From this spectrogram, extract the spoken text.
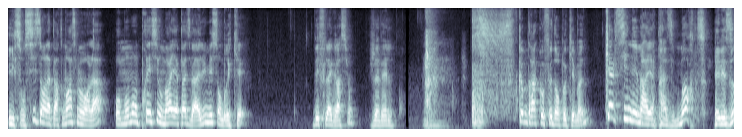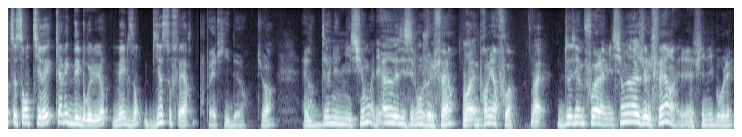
Ils sont six dans l'appartement à ce moment-là. Au moment précis où Maria Paz va allumer son briquet, déflagration, Javel. Pff, Comme Dracofeu dans Pokémon. Calcine et Maria Paz mortes. Et les autres se sont tirés qu'avec des brûlures, mais ils ont bien souffert. Faut pas être leader, tu vois. Elle donne une mission, elle dit ah vas-y c'est bon je vais le faire. Ouais. Une première fois. Ouais. Deuxième fois la mission, ah je vais le faire, et elle finit brûlée.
